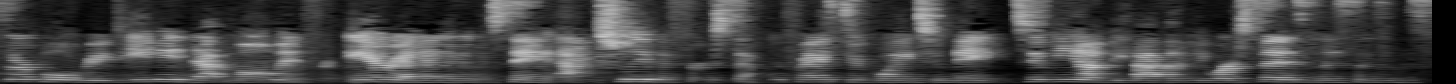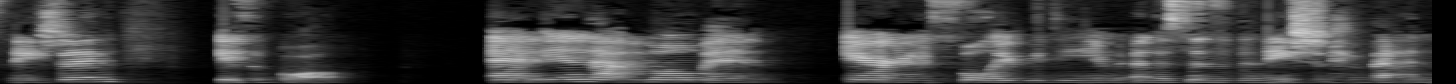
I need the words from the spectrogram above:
circle redeeming that moment for Aaron and was saying, actually, the first sacrifice you're going to make to me on behalf of your sins and the sins of this nation is a bull. And in that moment, Aaron is fully redeemed and the sins of the nation have been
